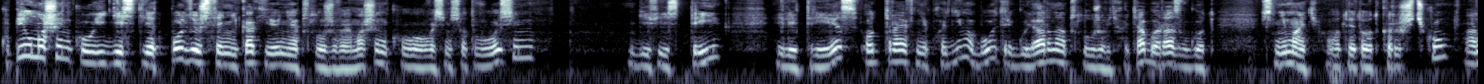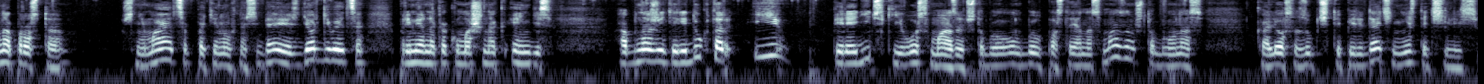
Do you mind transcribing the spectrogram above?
купил машинку и 10 лет пользуешься, никак ее не обслуживая. Машинку 808, дефис 3 или 3S от Trife необходимо будет регулярно обслуживать, хотя бы раз в год. Снимать вот эту вот крышечку, она просто снимается, потянув на себя, ее сдергивается, примерно как у машинок Endis. Обнажите редуктор и периодически его смазывать, чтобы он был постоянно смазан, чтобы у нас колеса зубчатой передачи не сточились.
